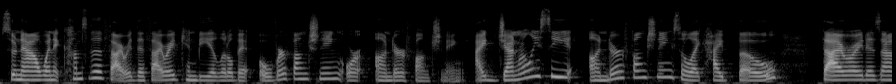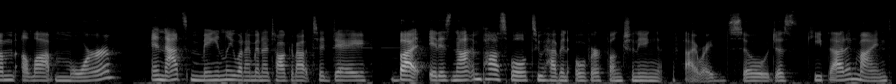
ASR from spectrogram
So now when it comes to the thyroid, the thyroid can be a little bit over functioning or under functioning. I generally see under functioning, so like hypothyroidism a lot more. And that's mainly what I'm going to talk about today but it is not impossible to have an over functioning thyroid. So just keep that in mind.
